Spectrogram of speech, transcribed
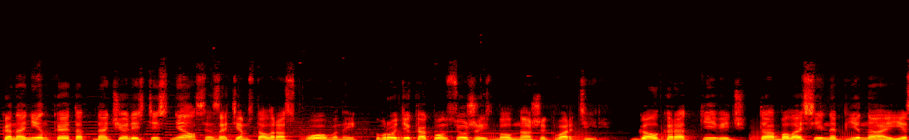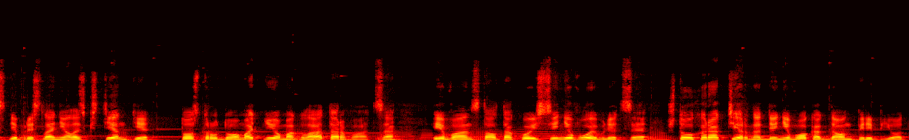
Каноненко этот вначале стеснялся, затем стал раскованный, вроде как он всю жизнь был в нашей квартире. Галка Радкевич, та была сильно пьяна, если прислонялась к стенке, то с трудом от нее могла оторваться. Иван стал такой синевой в лице, что характерно для него, когда он перепьет.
